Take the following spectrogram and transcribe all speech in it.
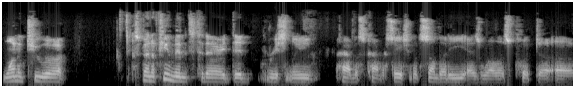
wanted to uh, spend a few minutes today. I did recently have this conversation with somebody, as well as put uh,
